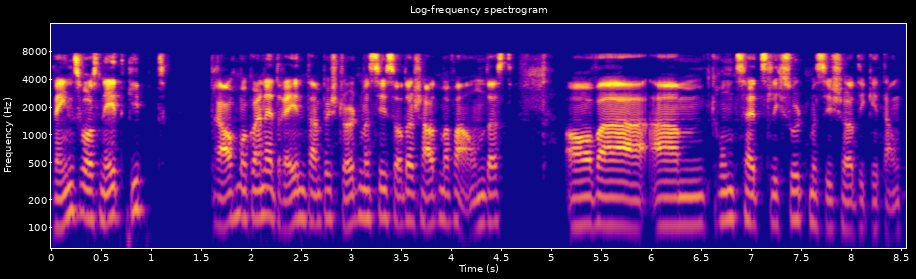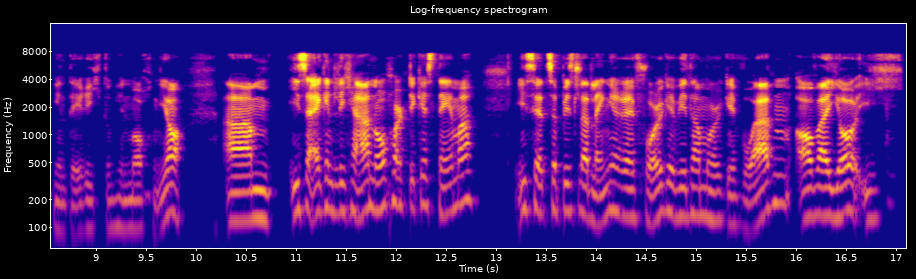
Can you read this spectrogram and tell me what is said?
Wenn es was nicht gibt, braucht man gar nicht reden, dann bestellt man es oder schaut man woanders. Aber ähm, grundsätzlich sollte man sich schon die Gedanken in die Richtung hin machen. Ja, ähm, ist eigentlich auch ein nachhaltiges Thema. Ist jetzt ein bisschen eine längere Folge wieder mal geworden. Aber ja, ich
